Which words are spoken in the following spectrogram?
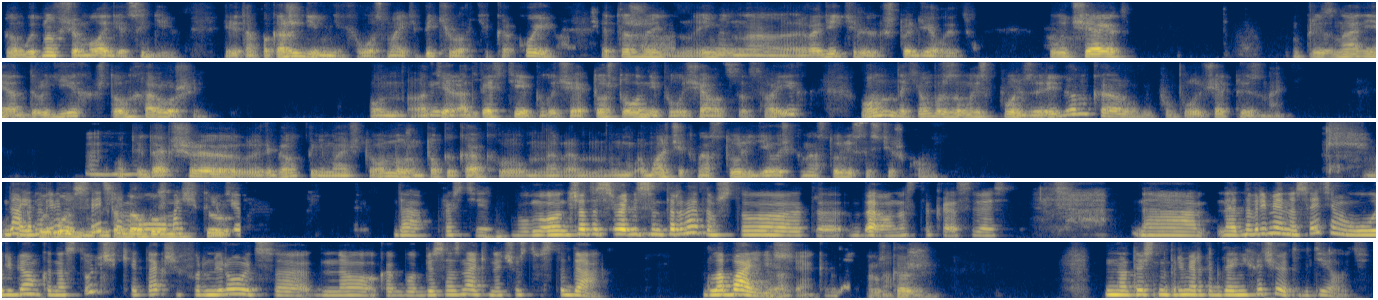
Потом говорит: "Ну всё, молодец, иди". Или там: "Покажи дневник". Вот смотрите, пятерки. Какой это же именно родитель что делает? Получает признание от других, что он хороший. Он от от гостей получает то, что он не получал от своих. Он таким образом, используя ребенка, по получает признание. Вот и дальше ребенок понимает, что он нужен тока как, мальчик на стуле, девочка на стуле со стишком. Вот Да, такой одновременно роль, с этим у должен мальчика дев Да, прости. В он чё-то сегодня с интернетом, что это, да, у нас такая связь. А, одновременно с этим у ребенка на стульчике также формируется, ну, как бы бессознательное чувство стыда, Да? глобальнейшее, когда ну Расскажи. Ну, то есть, например, когда я не хочу этого делать.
